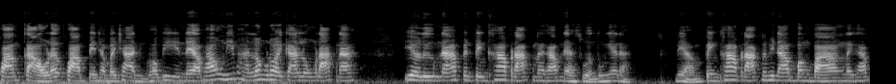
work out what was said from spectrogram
ความเก่าและความเป็นธรรมชาติของเขาพี่แนวพระองค์นี้ผ่านร่องรอยการลงรักนะพี่อย่าลืมนะเป็นเป็นคาบรักนะครับเนี่ยส่วนตรงนี้นะเนี่ยมันเป็นคาบรักนะพี่นะบางๆนะครับ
